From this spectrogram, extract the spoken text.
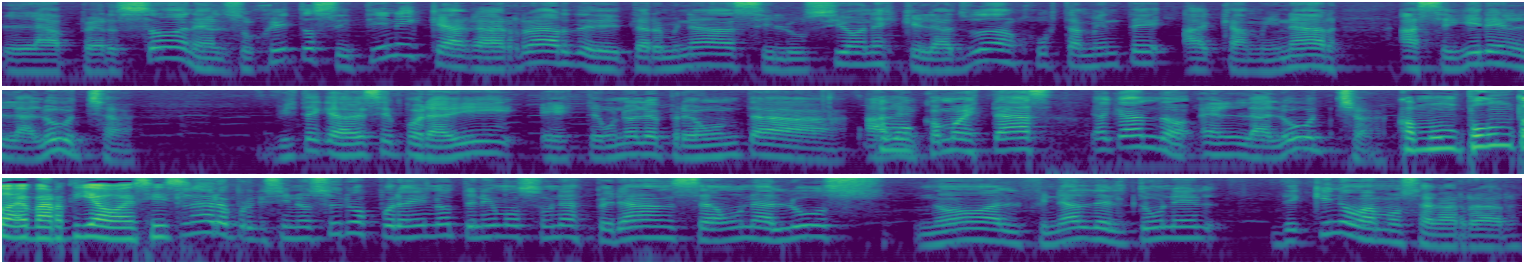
la persona, el sujeto se tiene que agarrar de determinadas ilusiones que le ayudan justamente a caminar, a seguir en la lucha. Viste que a veces por ahí este, uno le pregunta a alguien, ¿cómo estás? Y acá ando, en la lucha. Como un punto de partida, vos decís. Claro, porque si nosotros por ahí no tenemos una esperanza, una luz, ¿no? Al final del túnel, ¿de qué nos vamos a agarrar?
